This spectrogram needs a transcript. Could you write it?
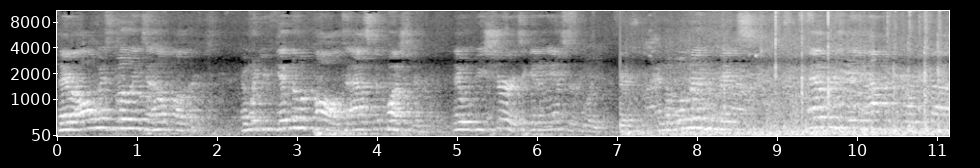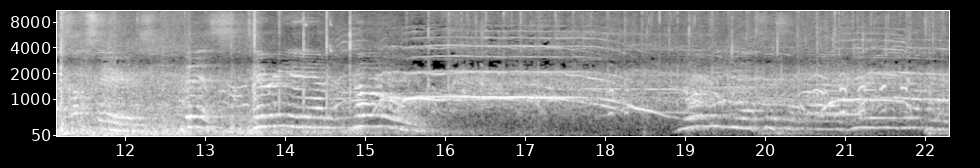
They are always willing to help others. And when you give them a call to ask a question, they will be sure to get an answer for you. And the woman who makes everything happen for you guys upstairs, Miss Mary Ann Gold. Your media assistant, guys. Mary get up here.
